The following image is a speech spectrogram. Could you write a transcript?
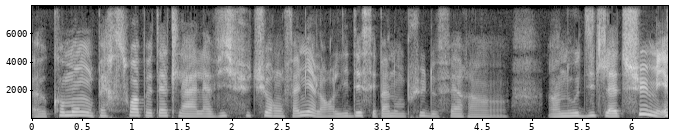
euh, comment on perçoit peut-être la, vie future en famille. Alors l'idée c'est pas non plus de faire un, audit là-dessus, mais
